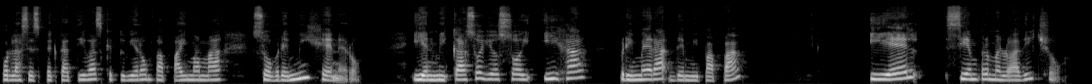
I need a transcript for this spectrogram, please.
por las expectativas que tuvieron papá y mamá sobre mi género. Y en mi caso yo soy hija primera de mi papá y él siempre me lo ha dicho.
